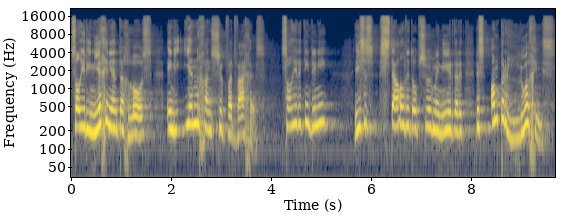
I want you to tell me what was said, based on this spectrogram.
sal jy die 99 los en die een gaan soek wat weg is. Sal jy dit nie doen nie? Jesus stel dit op so 'n manier dat dit dis amper logies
